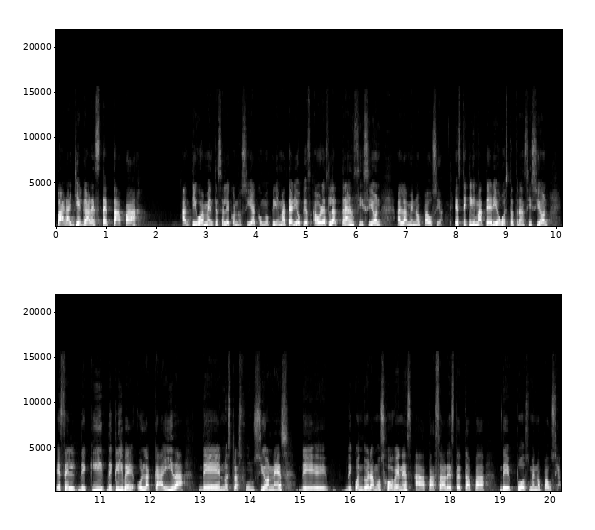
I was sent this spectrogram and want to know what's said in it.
para llegar a esta etapa, antiguamente se le conocía como climaterio, que es, ahora es la transición a la menopausia. Este climaterio o esta transición es el declive o la caída de nuestras funciones de, cuando éramos jóvenes a pasar a esta etapa de posmenopausia.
